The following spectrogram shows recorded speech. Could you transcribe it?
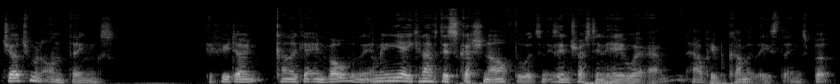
judgment on things if you don't kind of get involved with it. I mean, yeah, you can have a discussion afterwards, and it's interesting to hear where, how people come at these things. But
